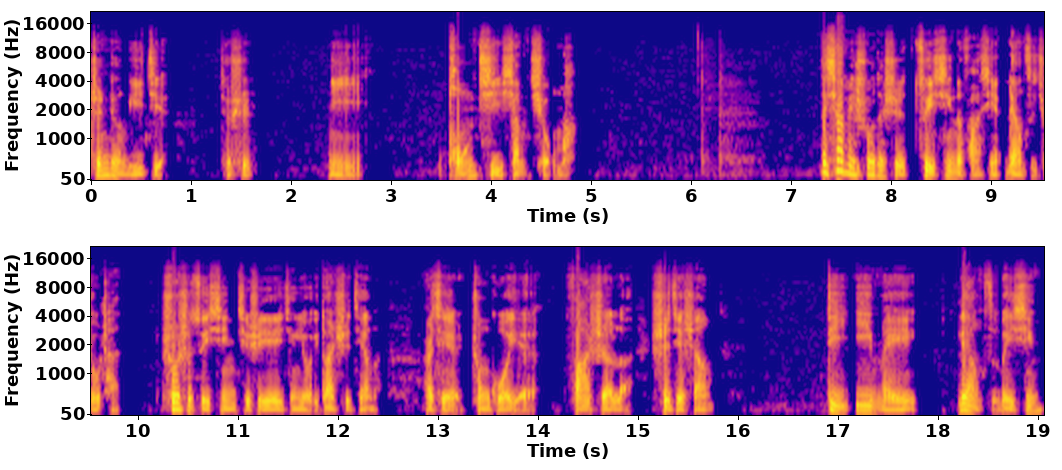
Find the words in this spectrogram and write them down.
真正理解，就是你同气相求嘛。那下面说的是最新的发现——量子纠缠。说是最新，其实也已经有一段时间了，而且中国也发射了世界上第一枚量子卫星。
